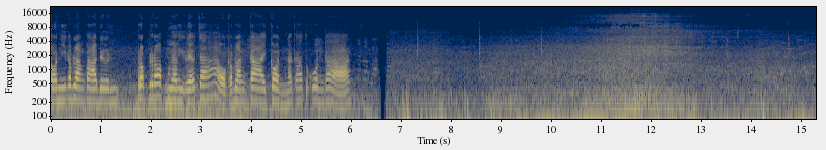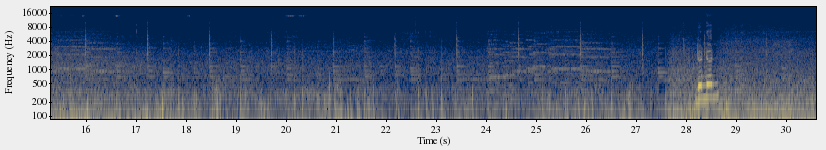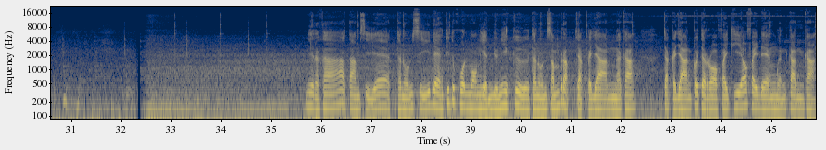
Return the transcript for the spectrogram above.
ตอนนี้กำลังพาเดินรอบๆเมืองอีกแล้วจ้าออกกำลังกายก่อนนะคะ ทุกคนค่ะ เดินเดินนี่แหละค่ะตามสี่แยก ถนนสีแดงที่ทุกคนมองเห็นอยู่นี่คือถนนสำหรับจักรยานนะคะ จักรยานก็จะรอไฟเขียวไฟแดงเหมือนกันค่ะ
